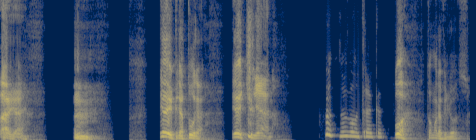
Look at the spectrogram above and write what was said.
Ai, ai. E aí, criatura? E aí, Tiliana? Não vão tranca. Pô, tô maravilhoso.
